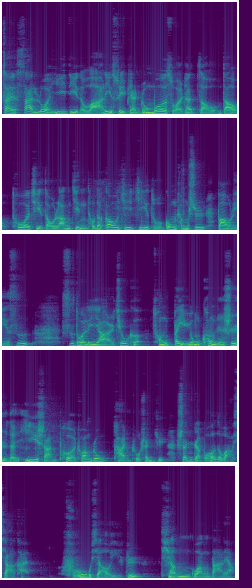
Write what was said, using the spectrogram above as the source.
在散落一地的瓦砾碎片中摸索着走到脱气走廊尽头的高级机组工程师鲍里斯·斯托利亚尔丘克。从备用控制室的一扇破窗中探出身去，伸着脖子往下看。拂晓已至，天光大亮。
